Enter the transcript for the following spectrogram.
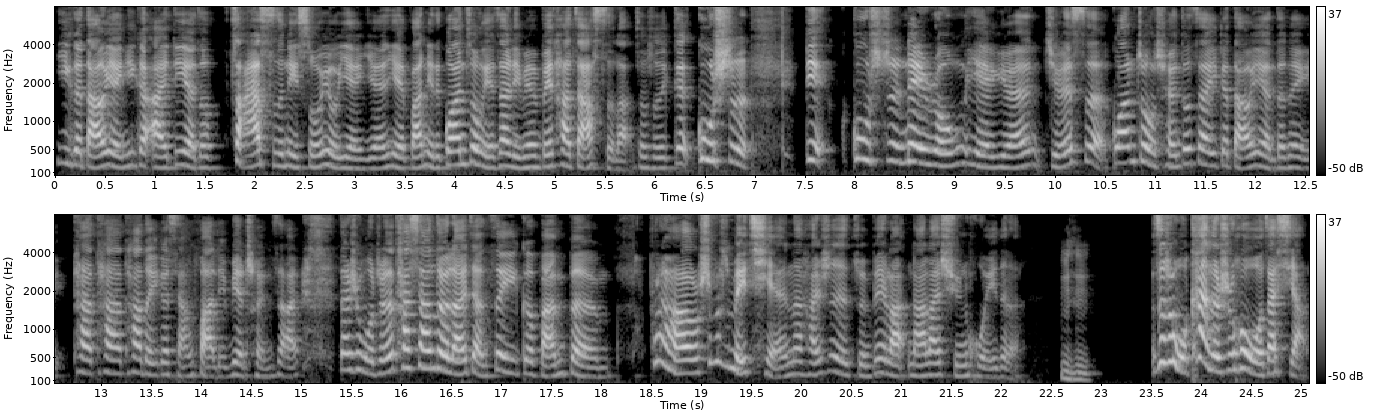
一个导演一个 idea 都砸死你所有演员，也把你的观众也在里面被他砸死了，就是跟故事变。故事内容、演员、角色、观众全都在一个导演的那他他他的一个想法里面存在，但是我觉得他相对来讲这一个版本，不知道是不是没钱呢，还是准备拿拿来巡回的？嗯哼，这是我看的时候我在想，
